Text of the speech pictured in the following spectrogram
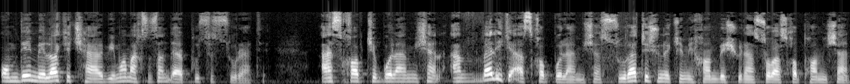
عمده ملاک چربی ما مخصوصا در پوست صورته. از خواب که بلند میشن اولی که از خواب بلند میشن صورتشون رو که می‌خوان بشورن صبح از خواب پا میشن.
